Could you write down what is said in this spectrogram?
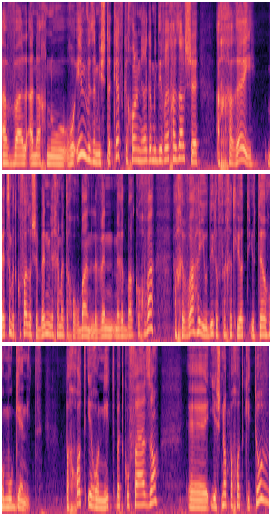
אבל אנחנו רואים, וזה משתקף ככל הנראה גם מדברי חז"ל, שאחרי, בעצם בתקופה הזו שבין מלחמת החורבן לבין מרד בר כוכבא, החברה היהודית הופכת להיות יותר הומוגנית. פחות עירונית בתקופה הזו, ישנו פחות קיטוב,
